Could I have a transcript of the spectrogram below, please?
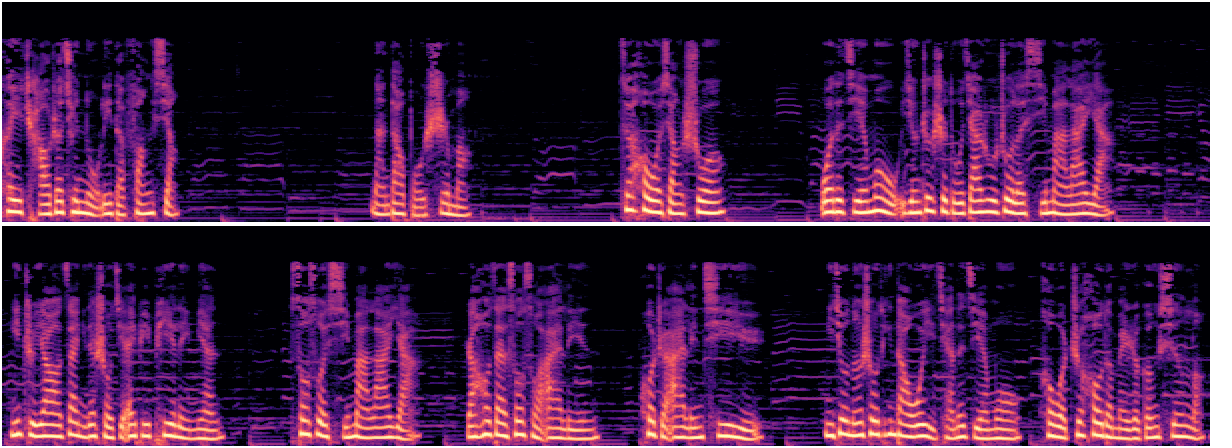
可以朝着去努力的方向。难道不是吗？最后，我想说，我的节目已经正式独家入驻了喜马拉雅。你只要在你的手机 APP 里面搜索喜马拉雅，然后再搜索艾琳或者艾琳七语，你就能收听到我以前的节目和我之后的每日更新了。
